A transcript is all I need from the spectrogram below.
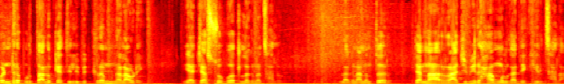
पंढरपूर तालुक्यातील विक्रम नलावडे याच्यासोबत लग्न झालं. लग्नानंतर त्यांना राजवीर हा मुलगा देखील झाला.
